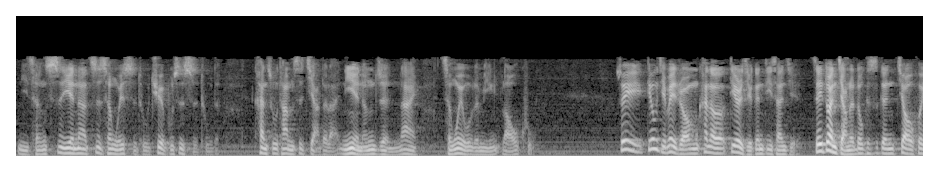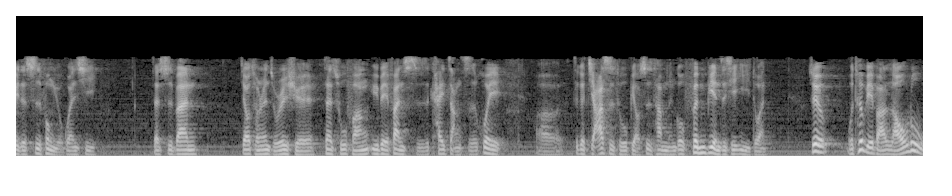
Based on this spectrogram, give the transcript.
你曾试验那自称为使徒却不是使徒的，看出他们是假的来。你也能忍耐，成为我的名劳苦。所以弟兄姐妹，主要我们看到第二节跟第三节这一段讲的都是跟教会的侍奉有关系，在诗班。教成人主日学，在厨房预备饭食，开长执会，呃，这个假使徒表示他们能够分辨这些异端，所以我特别把劳碌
